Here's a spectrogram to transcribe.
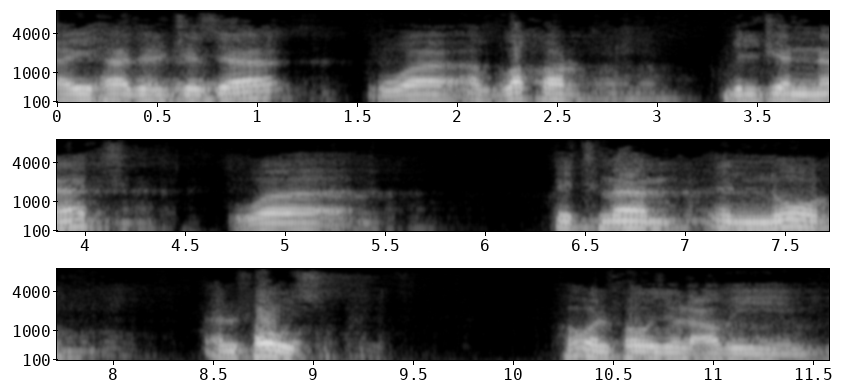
أي هذا الجزاء والظفر بالجنات وإتمام النور الفوز هو الفوز العظيم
